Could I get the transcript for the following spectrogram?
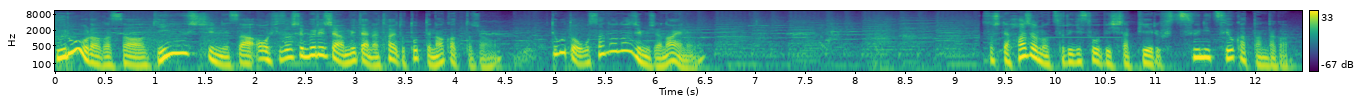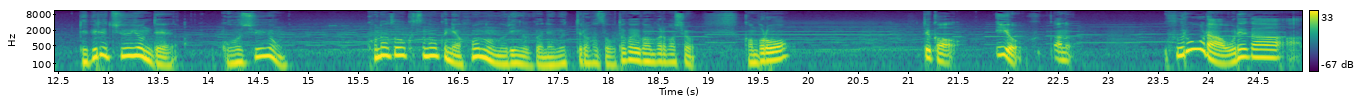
フローラがさ、銀融詩にさ、お、久しぶりじゃんみたいな態度取ってなかったじゃん？ってことは幼馴染じゃないの？そして覇者の剣装備したピエール普通に強かったんだが、レベル14で54。この洞窟の奥には炎のリングが眠ってるはず。お互い頑張りましょう。頑張ろう。てか、いいよ。あの、フローラー俺が、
